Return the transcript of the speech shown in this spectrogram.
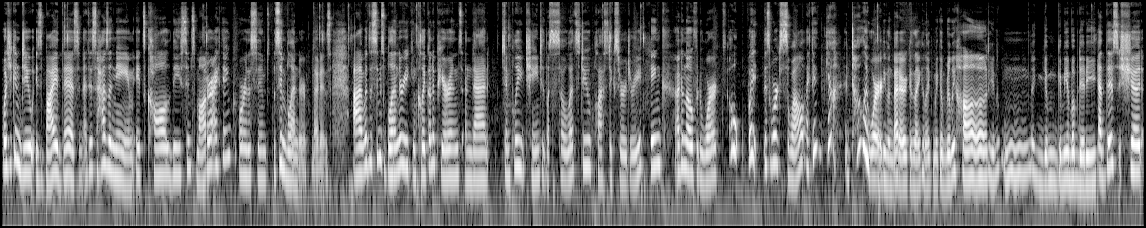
What you can do is buy this, and this has a name. It's called the Sims Modder, I think, or the Sims Sim Blender. That is. Uh, with the Sims Blender, you can click on appearance and then simply change it. So let's do plastic surgery. I think, I don't know if it works. Oh, wait, this works as well. I think, yeah, it totally works. Even better because I can like make it really hot, you know, mm, give, give me a bub daddy. Yeah, this should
